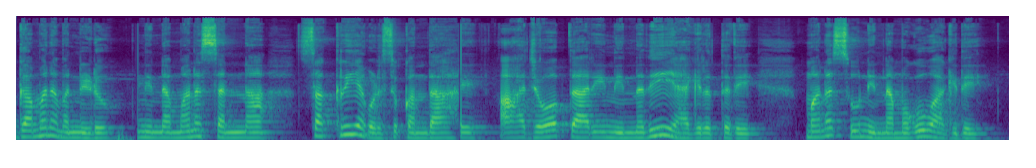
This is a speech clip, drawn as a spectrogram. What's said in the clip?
ಗಮನವನ್ನಿಡು. ನಿನ್ನ ಮನಸ್ಸನ್ನ ಸಕ್ರಿಯಗೊಳಿಸು ಕಂದ. ಆ ಜವಾಬ್ದಾರಿ ನಿನ್ನದೇ ಆಗಿರುತ್ತದೆ ಮನಸ್ಸು ನಿನ್ನ ಮಗುವಾಗಿದೆ.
